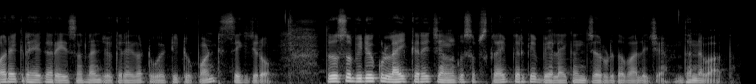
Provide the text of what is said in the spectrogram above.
और एक रहेगा रेजिस्टेंस लाइन जो कि रहेगा 282.60 तो दोस्तों वीडियो को लाइक करें, चैनल को सब्सक्राइब करके बेलाइकन ज़रूर दबा लीजिए। धन्यवाद।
